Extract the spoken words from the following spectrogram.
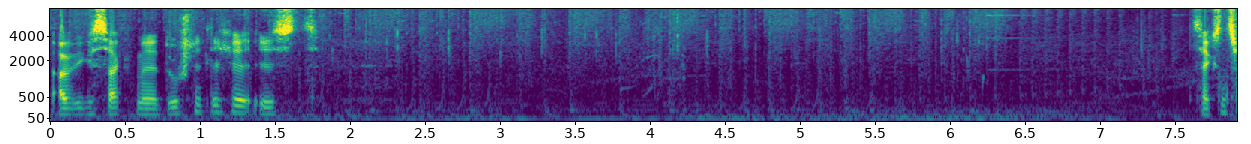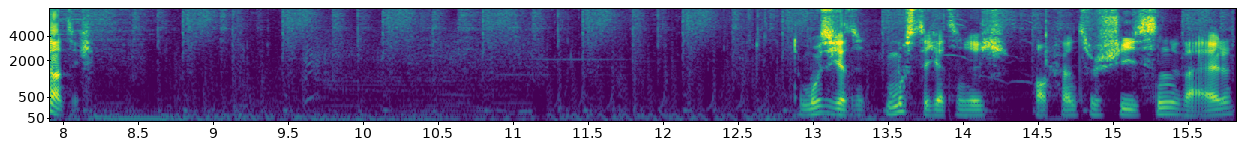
Aber wie gesagt, meine durchschnittliche ist 26. Da muss ich jetzt, musste ich jetzt natürlich aufhören zu schießen, weil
